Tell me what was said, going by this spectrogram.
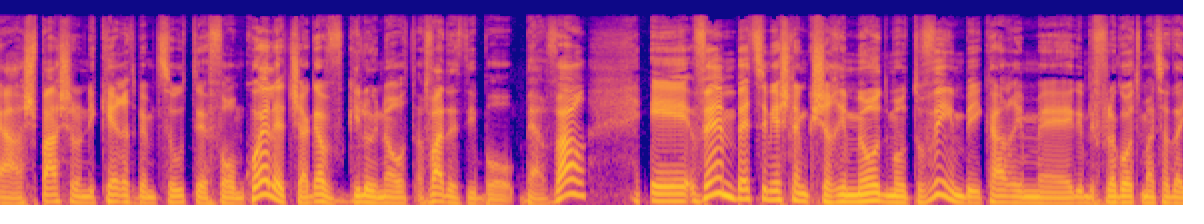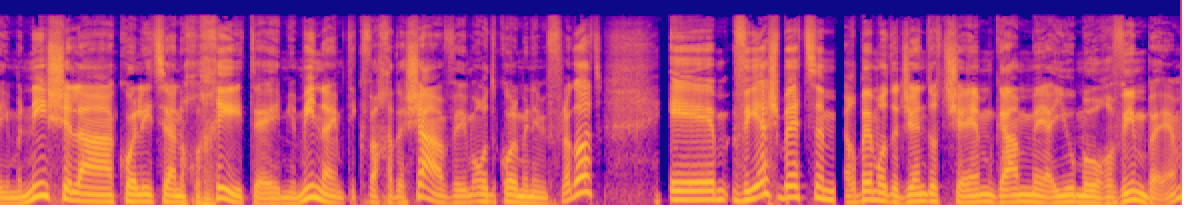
ההשפעה שלו ניכרת באמצעות אה, פורום קהלת, שאגב, גילוי נאות, עבדתי בו בעבר, אה, והם בעצם יש להם קשרים מאוד מאוד טובים, בעיקר עם אה, מפלגות מהצד הימני של הקואליציה הנוכחית, עם ימינה, עם תקווה חדשה ועם עוד כל מיני מפלגות, ויש בעצם הרבה מאוד אג'נדות שהם גם היו מעורבים בהם.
